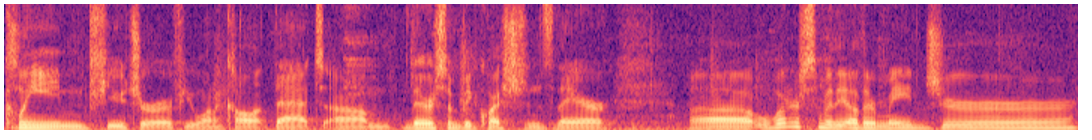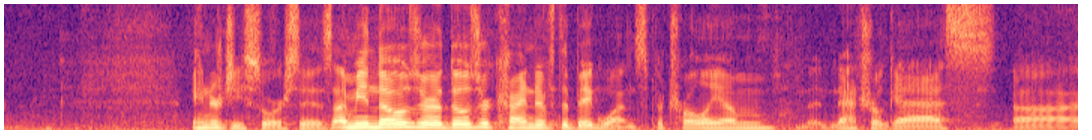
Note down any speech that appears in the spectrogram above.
clean future, if you want to call it that, um, there are some big questions there. Uh, what are some of the other major energy sources. I mean, those are those are kind of the big ones: petroleum, natural gas, uh,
